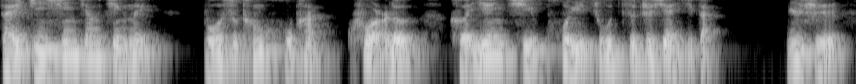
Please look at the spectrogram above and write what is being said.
在今新疆境内博斯腾湖畔库尔勒和燕齐回族自治县一带，于是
